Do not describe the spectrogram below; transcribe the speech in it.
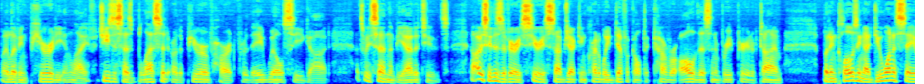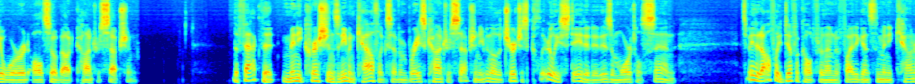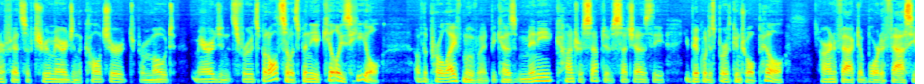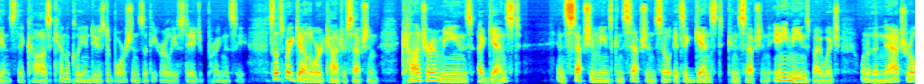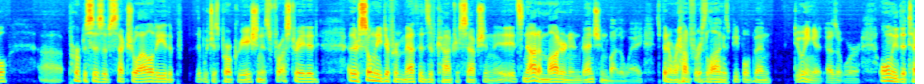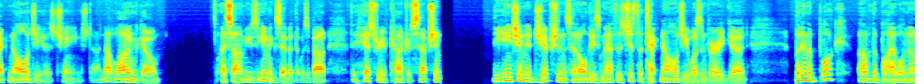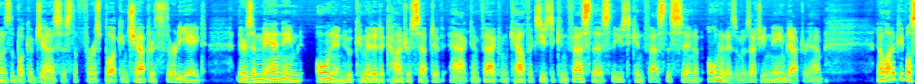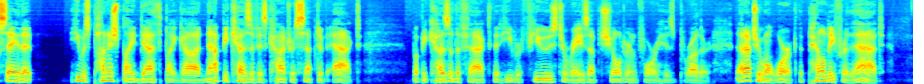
by living purity in life. Jesus says, Blessed are the pure of heart, for they will see God. That's what he said in the Beatitudes. Now, obviously, this is a very serious subject, incredibly difficult to cover all of this in a brief period of time. But in closing, I do want to say a word also about contraception. The fact that many Christians and even Catholics have embraced contraception, even though the church has clearly stated it is a mortal sin, it's made it awfully difficult for them to fight against the many counterfeits of true marriage in the culture, to promote marriage and its fruits, but also it's been the Achilles heel of the pro life movement because many contraceptives, such as the ubiquitous birth control pill, are in fact abortifacients. that cause chemically induced abortions at the earliest stage of pregnancy. So let's break down the word contraception. Contra means against, Inception means conception, so it's against conception. Any means by which one of the natural uh, purposes of sexuality, the, which is procreation, is frustrated. There's so many different methods of contraception. It's not a modern invention, by the way. It's been around for as long as people have been doing it, as it were. Only the technology has changed. Uh, not long ago, I saw a museum exhibit that was about the history of contraception the ancient Egyptians had all these methods, just the technology wasn't very good. But in the book of the Bible, known as the book of Genesis, the first book, in chapter 38, there's a man named Onan who committed a contraceptive act. In fact, when Catholics used to confess this, they used to confess the sin of onanism. It was actually named after him. Now, a lot of people say that he was punished by death by God, not because of his contraceptive act, but because of the fact that he refused to raise up children for his brother. That actually won't work. The penalty for that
